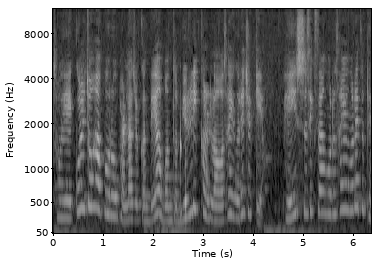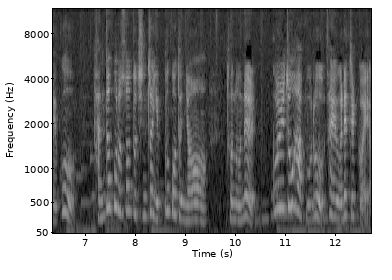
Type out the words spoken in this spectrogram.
저의 꿀 조합으로 발라줄 건데요. 먼저 뮬리 컬러 사용을 해줄게요. 베이스 색상으로 사용을 해도 되고 단독으로 써도 진짜 예쁘거든요. 전 오늘 꿀 조합으로 사용을 해줄 거예요.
